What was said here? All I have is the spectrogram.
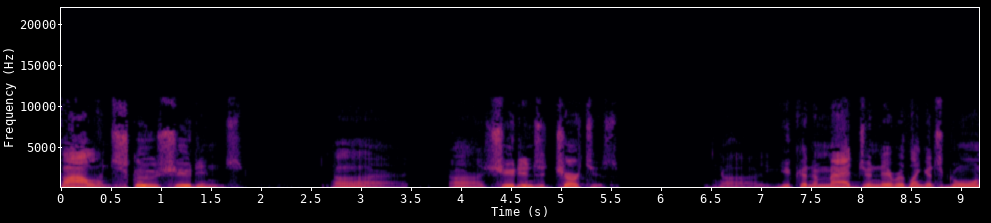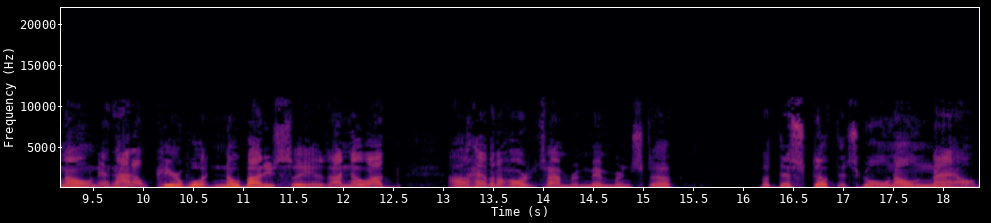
Violence, school shootings, uh, uh, shootings at churches. You can imagine everything that's going on, and I don't care what nobody says. I know I've I'm having a harder time remembering stuff, but this stuff that's going on now,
